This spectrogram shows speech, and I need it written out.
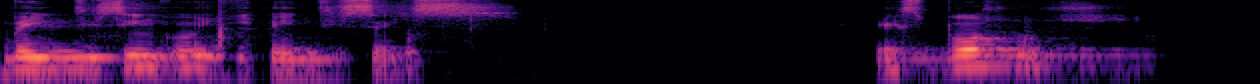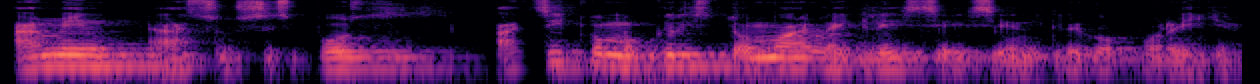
25 y 26. Esposos, amen a sus esposas, así como Cristo amó a la iglesia y se entregó por ella,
